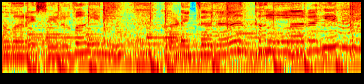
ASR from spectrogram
அவரை சிலுவையில் அடைத்தனர் கல்லறையிலே.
